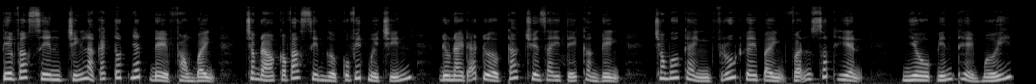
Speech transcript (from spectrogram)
Tiêm vaccine chính là cách tốt nhất để phòng bệnh, trong đó có vaccine ngừa COVID-19. Điều này đã được các chuyên gia y tế khẳng định. Trong bối cảnh virus gây bệnh vẫn xuất hiện nhiều biến thể mới,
